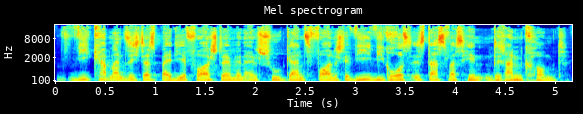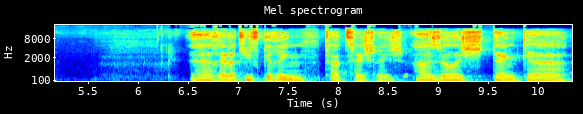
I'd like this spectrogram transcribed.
Wie kann man sich das bei dir vorstellen, wenn ein Schuh ganz vorne steht? Wie, wie groß ist das, was hinten dran kommt? Äh, relativ gering tatsächlich. Also ich denke,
